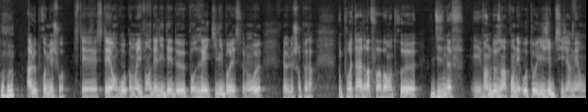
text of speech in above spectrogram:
Mhm. à le premier choix. C'était c'était en gros comment ils vendaient l'idée de, pour rééquilibrer selon eux, le, le championnat. Donc pour être à la draft, il faut avoir entre 19 et 22 ans. Après, on est auto-éligible si jamais on,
